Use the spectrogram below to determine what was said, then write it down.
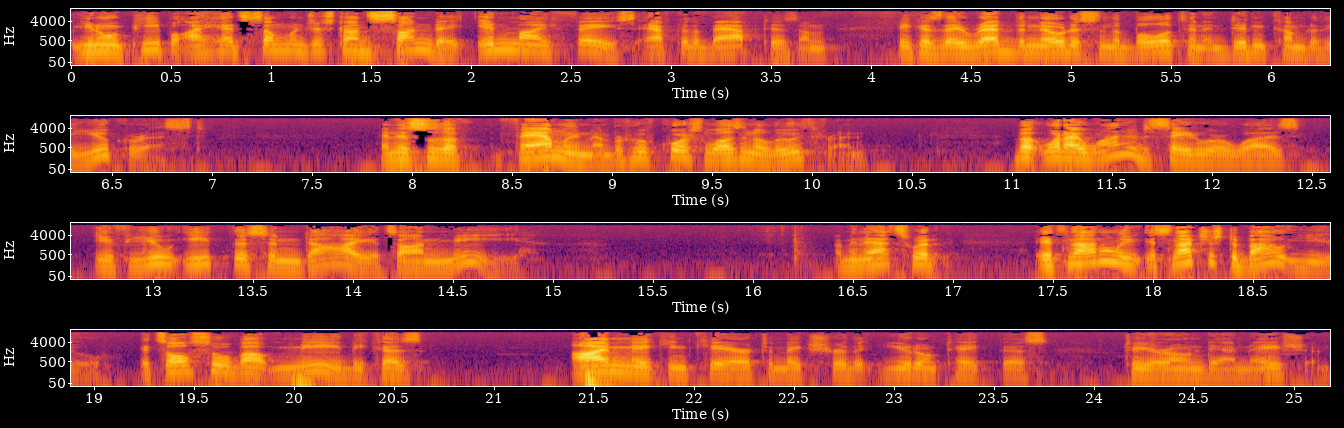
You know, people, I had someone just on Sunday in my face after the baptism because they read the notice in the bulletin and didn't come to the Eucharist. And this was a family member who, of course, wasn't a Lutheran. But what I wanted to say to her was, if you eat this and die, it's on me. I mean, that's what, it's not only, it's not just about you, it's also about me because I'm making care to make sure that you don't take this to your own damnation.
